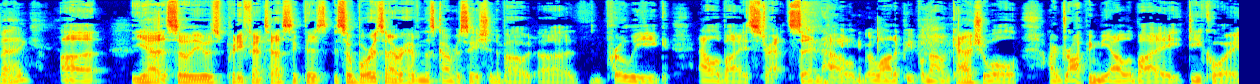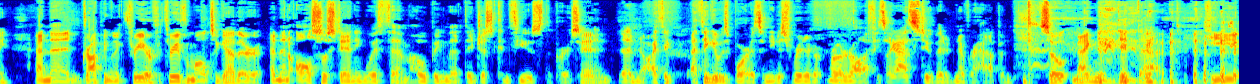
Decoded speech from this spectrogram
Mag? Uh, yeah, so it was pretty fantastic. There's so Boris and I were having this conversation about uh, pro league alibi strats and how a lot of people now in casual are dropping the alibi decoy and then dropping like three or three of them all together, and then also standing with them, hoping that they just confuse the person. Yeah. And, and I think I think it was Boris, and he just wrote it, wrote it off. He's like, "Ah, stupid! It never happened." So Magnet did that. he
